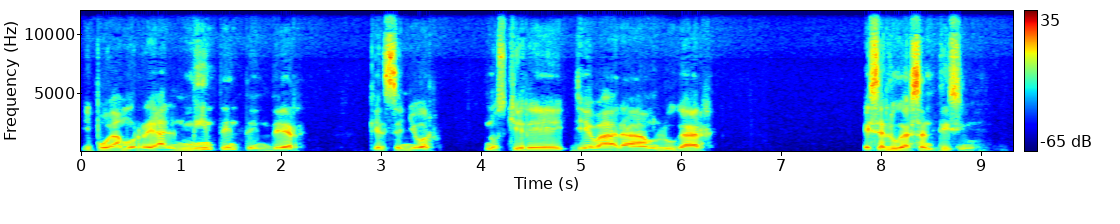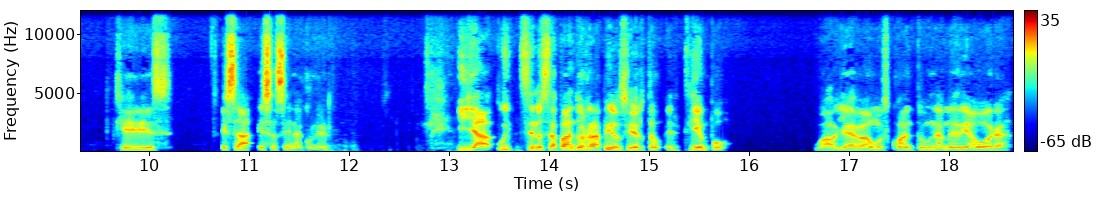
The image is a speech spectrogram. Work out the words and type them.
y podamos realmente entender que el Señor nos quiere llevar a un lugar, ese lugar santísimo, que es esa, esa cena con Él. Y ya se nos está pasando rápido, ¿cierto? El tiempo. Wow, ya llevamos cuánto, una media hora,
